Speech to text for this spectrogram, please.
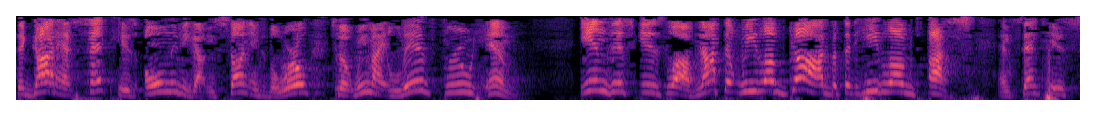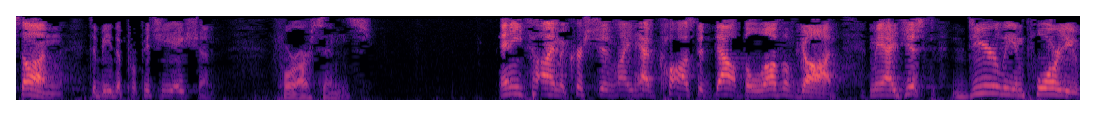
that God has sent his only begotten son into the world so that we might live through him. In this is love. Not that we loved God, but that he loved us and sent his son to be the propitiation for our sins. Any time a Christian might have cause to doubt the love of God, may I just dearly implore you,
